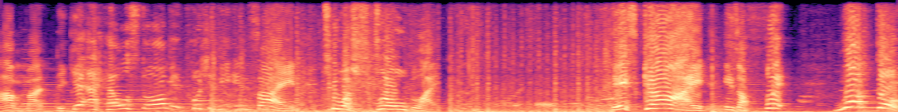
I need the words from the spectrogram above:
I'm mad. To get a Hellstorm, it pushes me inside to a strobe light. This guy is a flip. What the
